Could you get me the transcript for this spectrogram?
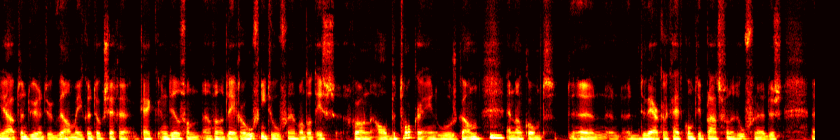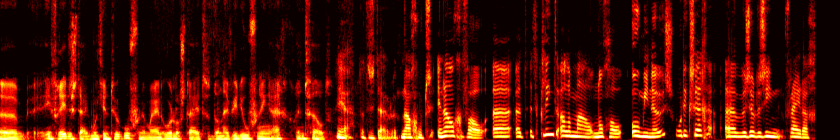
ja, op den duur natuurlijk wel. Maar je kunt ook zeggen, kijk, een deel van, van het leger hoeft niet te oefenen... want dat is gewoon al betrokken in Oeruzgan. Hmm. En dan komt de werkelijkheid komt in plaats van het oefenen. Dus uh, in vredestijd moet je natuurlijk oefenen. Maar in oorlogstijd dan heb je die oefeningen eigenlijk al in het veld. Ja, dat is duidelijk. Nou goed, in elk geval. Uh, het, het, klinkt allemaal nogal omineus, moet ik zeggen. Uh, we zullen zien vrijdag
